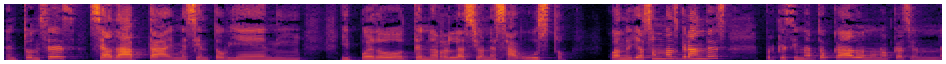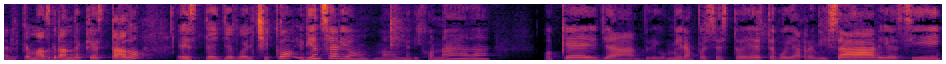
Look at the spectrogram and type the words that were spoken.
Entonces se adapta y me siento bien y, y puedo tener relaciones a gusto. Cuando ya son más grandes, porque sí me ha tocado en una ocasión, el que más grande que he estado, este, llegó el chico y bien serio, no me dijo nada. Ok, ya, digo, mira, pues esto es, te voy a revisar y así.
